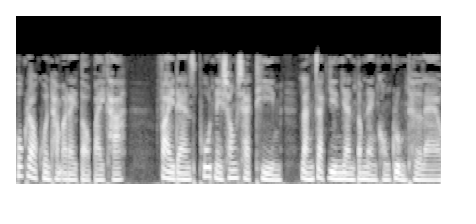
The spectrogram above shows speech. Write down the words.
พวกเราควรทำอะไรต่อไปคะ ไฟแดนซ์พูดในช่องแชททีม หลังจากยืนยันตำแหน่งของกลุ่มเธอแล้ว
